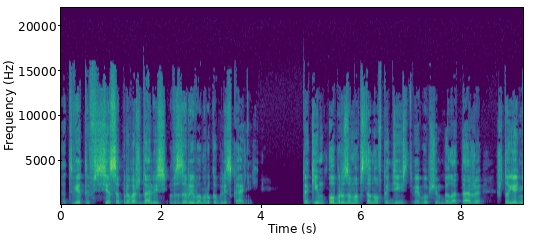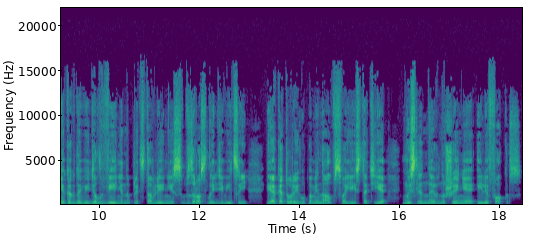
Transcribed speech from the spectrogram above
Ответы все сопровождались взрывом рукоплесканий. Таким образом, обстановка действия, в общем, была та же, что я некогда видел в Вене на представлении с взрослой девицей и о которой упоминал в своей статье «Мысленное внушение или фокус».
